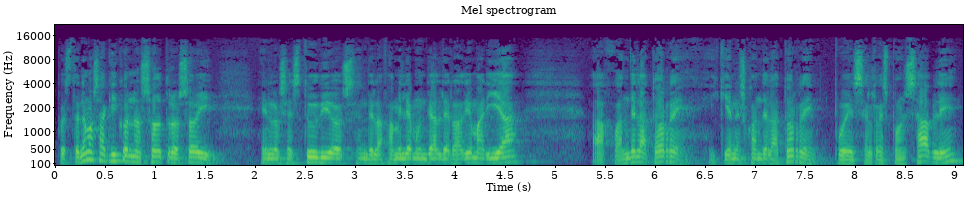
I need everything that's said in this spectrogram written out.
Pues tenemos aquí con nosotros hoy en los estudios de la familia mundial de Radio María a Juan de la Torre. ¿Y quién es Juan de la Torre? Pues el responsable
